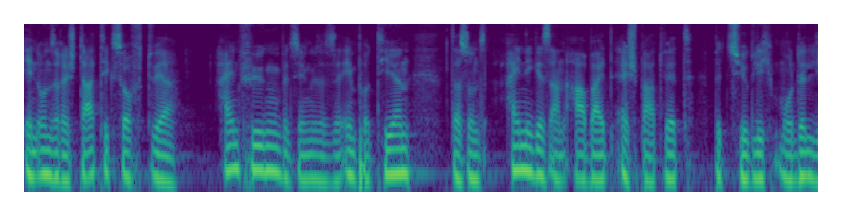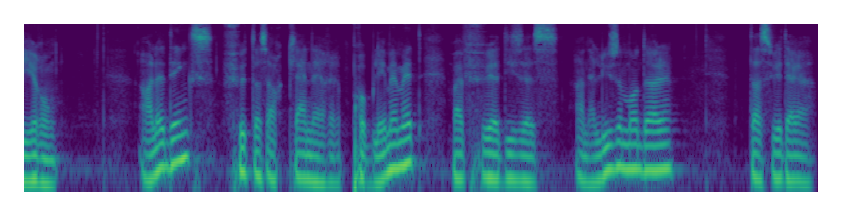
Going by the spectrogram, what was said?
in unsere Statiksoftware einfügen bzw. importieren, dass uns einiges an Arbeit erspart wird bezüglich Modellierung. Allerdings führt das auch kleinere Probleme mit, weil für dieses Analysemodell, das wir da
